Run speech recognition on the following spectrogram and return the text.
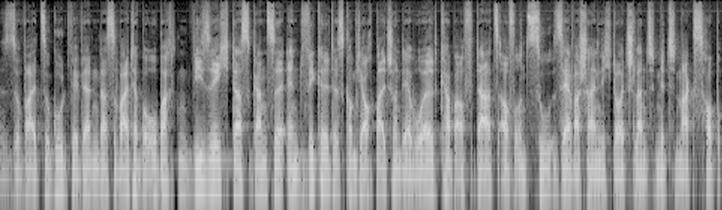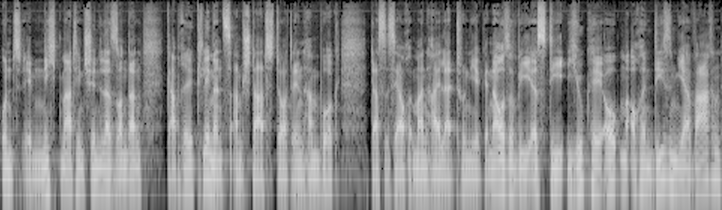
Soweit, so gut. Wir werden das weiter beobachten, wie sich das Ganze entwickelt. Es kommt ja auch bald schon der World Cup of Darts auf uns zu. Sehr wahrscheinlich Deutschland mit Max Hopp und eben nicht Martin Schindler, sondern Gabriel Clemens am Start dort in Hamburg. Das ist ja auch immer ein Highlight-Turnier. Genauso wie es die UK Open auch in diesem Jahr waren.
